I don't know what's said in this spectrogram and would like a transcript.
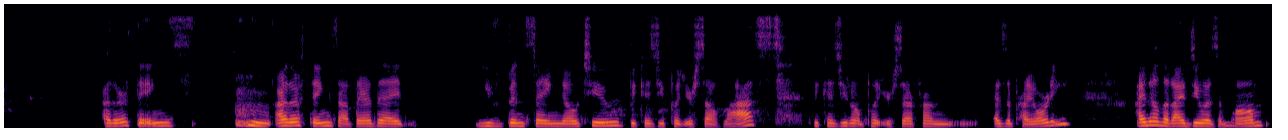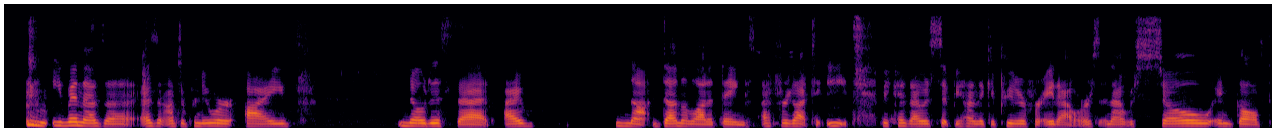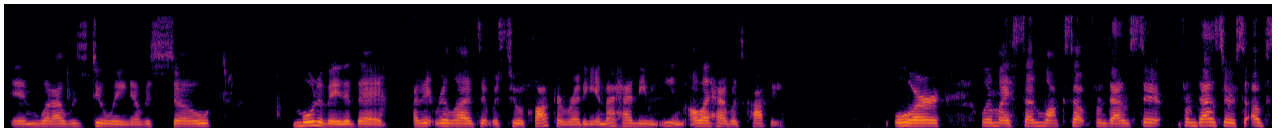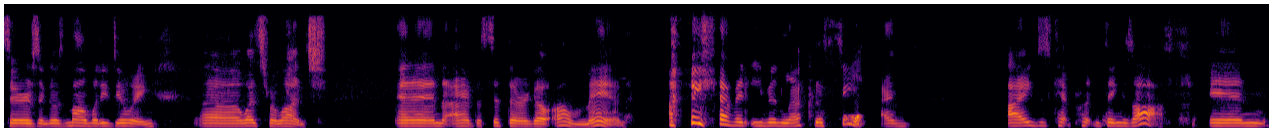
Are there things are there things out there that you've been saying no to because you put yourself last, because you don't put yourself on as a priority? I know that I do as a mom, even as a as an entrepreneur, I've noticed that I've not done a lot of things. I forgot to eat because I would sit behind the computer for eight hours and I was so engulfed in what I was doing. I was so motivated that I didn't realize it was two o'clock already and I hadn't even eaten. All I had was coffee. Or when my son walks up from downstairs from downstairs to upstairs and goes, Mom, what are you doing? Uh, what's for lunch? And I had to sit there and go, Oh man, I haven't even left the seat. I've I just kept putting things off. And,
